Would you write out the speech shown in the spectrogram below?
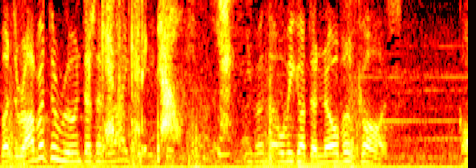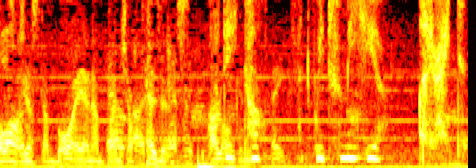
But Robert de Rune doesn't Careful like getting it, down. Yes. even though we got the noble cause. Go on. It's just a boy and a bunch of peasants. How long Stay can calm it and wait for me here. All right.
